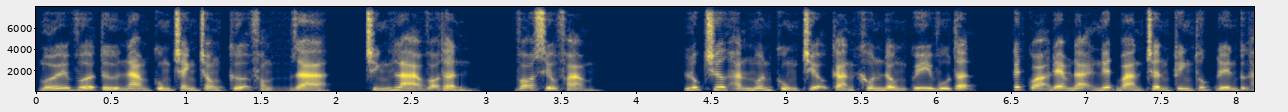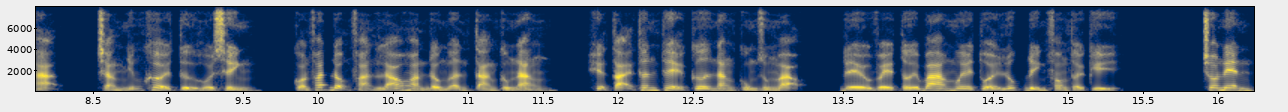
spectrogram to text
mới vừa từ nam cung tranh trong cửa phòng ra, chính là võ thần, võ siêu phàm lúc trước hắn muốn cùng triệu càn khôn đồng quy vô tận, kết quả đem đại niết bàn chân kinh thúc đến cực hạn, chẳng những khởi tử hồi sinh, còn phát động phản lão hoàn đồng ẩn tàng công năng, hiện tại thân thể cơ năng cùng dung mạo đều về tới ba mươi tuổi lúc đỉnh phong thời kỳ. Cho nên,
